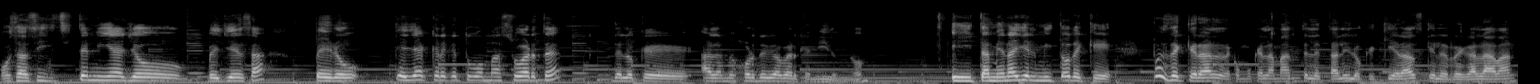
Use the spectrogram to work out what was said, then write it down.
O sea, sí, sí tenía yo belleza, pero ella cree que tuvo más suerte de lo que a lo mejor debió haber tenido, ¿no? Y también hay el mito de que, pues de que era como que el amante letal y lo que quieras que le regalaban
